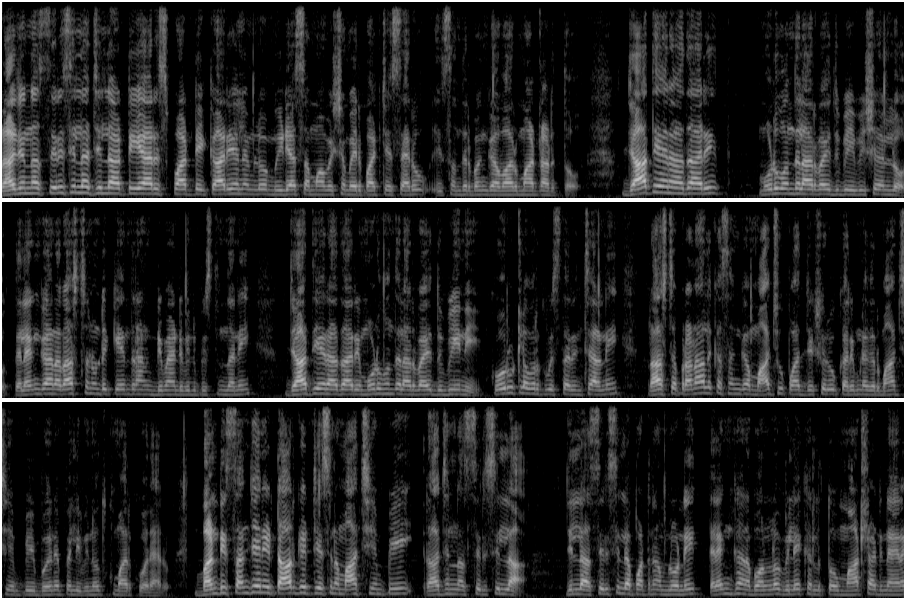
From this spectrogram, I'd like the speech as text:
రాజన్న సిరిసిల్ల జిల్లా టీఆర్ఎస్ పార్టీ కార్యాలయంలో మీడియా సమావేశం ఏర్పాటు చేశారు. ఈ సందర్భంగా వారు మాట్లాడుతూ జాతీయ రహదారి మూడు వందల అరవై ఐదు బి విషయంలో తెలంగాణ రాష్ట్రం నుండి కేంద్రానికి డిమాండ్ వినిపిస్తుందని జాతీయ రహదారి మూడు వందల అరవై ఐదు బిని కోరుట్ల వరకు విస్తరించాలని రాష్ట్ర ప్రణాళిక సంఘం మాజీ ఉపాధ్యక్షులు కరీంనగర్ మాజీ ఎంపీ బోయినపల్లి వినోద్ కుమార్ కోరారు. బండి సంజయ్ని టార్గెట్ చేసిన మాజీ ఎంపీ రాజన్న సిరిసిల్ల జిల్లా సిరిసిల్ల పట్టణంలోని తెలంగాణ భవన్లో విలేకరులతో మాట్లాడిన ఆయన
